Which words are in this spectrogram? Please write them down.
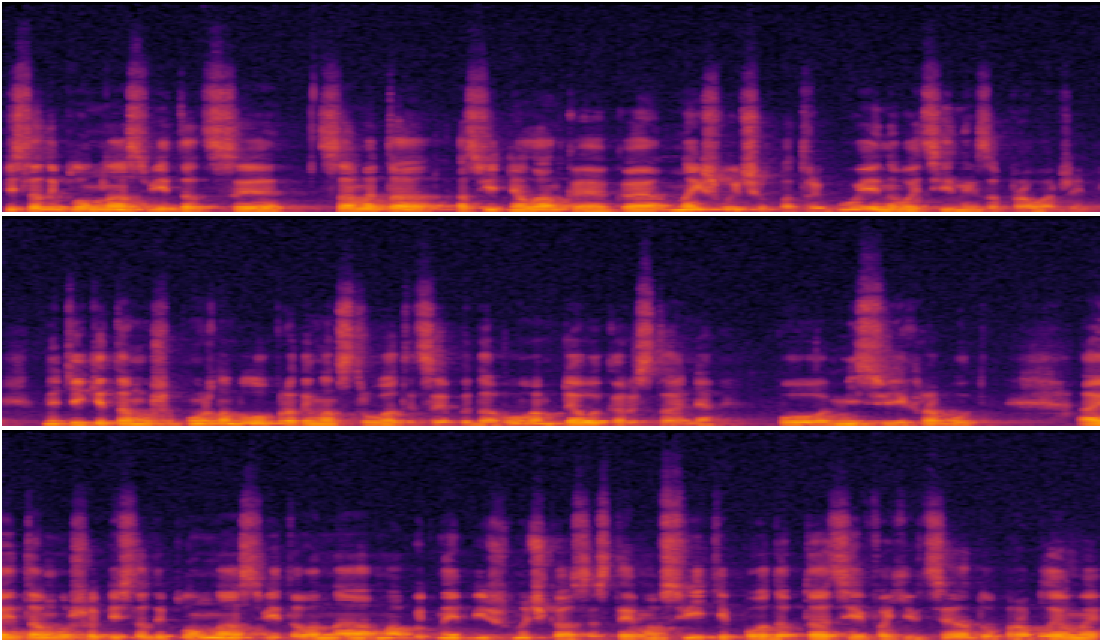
післядипломна освіта це саме та освітня ланка, яка найшвидше потребує інноваційних запроваджень, не тільки тому, щоб можна було продемонструвати це педагогам для використання по місцю їх роботи, а й тому, що післядипломна освіта, вона, мабуть, найбільш гнучка система в світі по адаптації фахівця до проблеми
